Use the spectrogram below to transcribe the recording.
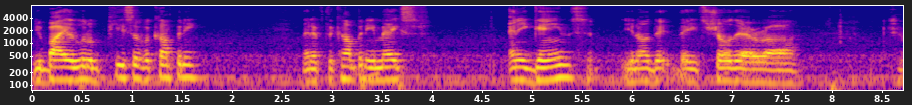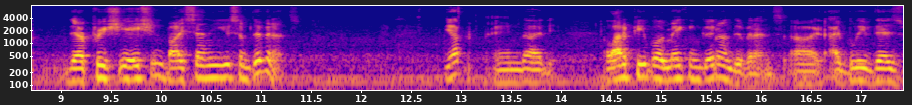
You buy a little piece of a company, and if the company makes any gains, you know they, they show their uh, their appreciation by sending you some dividends. Yep. And uh, a lot of people are making good on dividends. Uh, I believe there's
